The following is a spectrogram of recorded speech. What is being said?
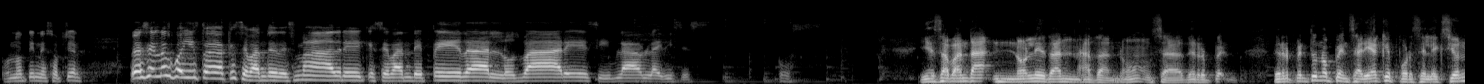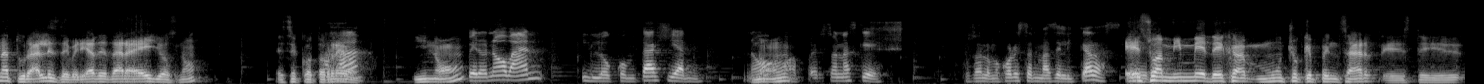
pues no tienes opción. Pero si los güeyes todavía que se van de desmadre, que se van de peda, los bares y bla, bla, y dices, pues y esa banda no le dan nada, ¿no? O sea, de repente, de repente uno pensaría que por selección natural les debería de dar a ellos, ¿no? Ese cotorreo. Y no. Pero no van y lo contagian, ¿no? A personas que, pues a lo mejor están más delicadas. Eso a mí me deja mucho que pensar, este,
